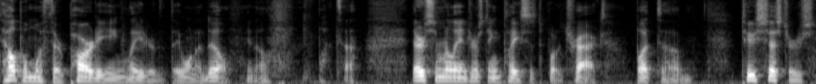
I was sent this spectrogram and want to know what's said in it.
help them with their partying later that they want to do. You know, but uh, there's some really interesting places to put a tract. But um, two sisters,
